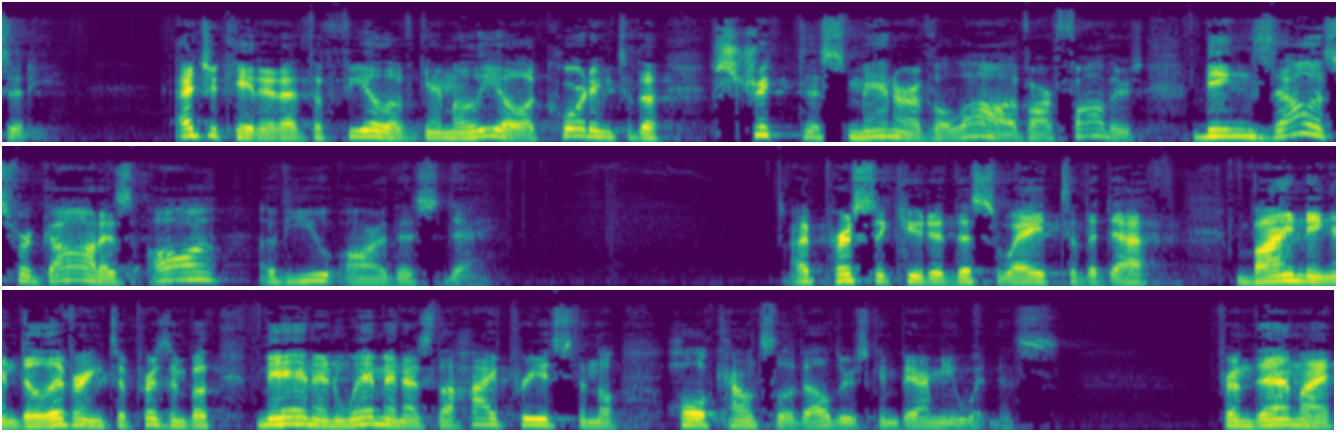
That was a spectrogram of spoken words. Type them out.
city, educated at the field of Gamaliel, according to the strictest manner of the law of our fathers, being zealous for God as all of you are this day. I persecuted this way to the death binding and delivering to prison both men and women, as the high priest and the whole council of elders can bear me witness. From them I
